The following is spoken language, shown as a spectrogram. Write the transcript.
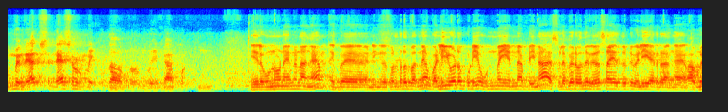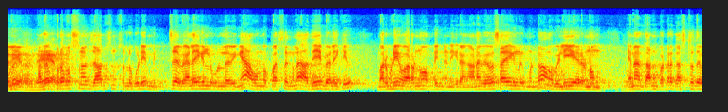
உண்மை நேச்சர் நேச்சுரல் உண்மை. தான் உண்மை காரணம். இதுல இன்னொன்று என்னன்னாங்க இப்போ நீங்க சொல்றது பார்த்தீங்கன்னா வழியோட கூடிய உண்மை என்ன அப்படின்னா சில பேர் வந்து விவசாயத்தை விட்டு வெளியேறாங்க. அதாவது. ப்ரொஃபஷனல் ஜாப்ஸ்னு சொல்லக்கூடிய மிச்ச வேலைகள் உள்ளவங்க அவங்க பசங்களை அதே வேலைக்கு மறுபடியும் வரணும் அப்படின்னு நினைக்கிறாங்க. ஆனா விவசாயிகளுக்கு மட்டும் அவங்க வெளியேறணும். ஏன்னா தான் பட்ட கஷ்டத்தை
